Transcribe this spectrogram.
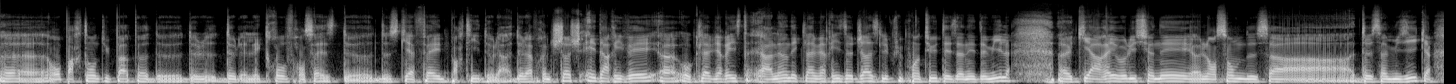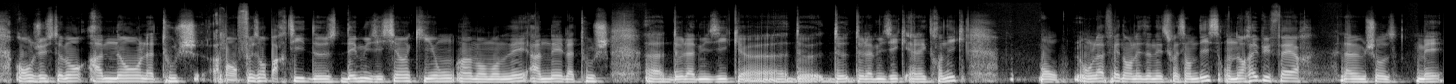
euh, en partant du pape de, l'électro française, de, ce qui a fait une partie de la, French Touch, et d'arriver euh, au clavieriste, à l'un des claviéristes de jazz les plus pointus des années 2000, euh, qui a révolutionné l'ensemble de sa, de sa musique en justement amenant la touche, en faisant partie de, des musiciens qui ont à un moment donné amené la touche de la musique, de, de la musique électronique. Bon, on l'a fait dans les années 70, on aurait pu faire la même chose, mais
